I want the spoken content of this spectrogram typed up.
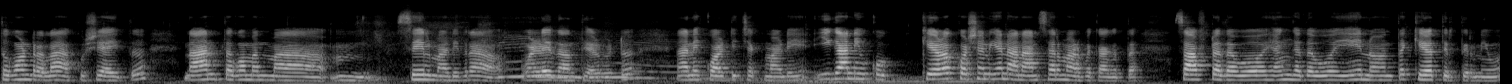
ತೊಗೊಂಡ್ರಲ್ಲ, ಖುಷಿ ಆಯಿತು. ನಾನು ತೊಗೊಂಬಂದು ಮಾ ಸೇಲ್ ಮಾಡಿದ್ರೆ ಒಳ್ಳೇದ ಅಂತ ಹೇಳ್ಬಿಟ್ಟು ನಾನೇ ಕ್ವಾಲಿಟಿ ಚೆಕ್ ಮಾಡಿ. ಈಗ ನೀವು ಕೊ, ಕೇಳೋ ಕ್ವಶನ್ಗೆ ನಾನು ಆನ್ಸರ್ ಮಾಡಬೇಕಾಗತ್ತೆ. ಸಾಫ್ಟ್ ಅದಾವೋ, ಹೆಂಗೆ ಅದಾವೋ, ಏನು ಅಂತ ಕೇಳ್ತಿರ್ತೀರಿ ನೀವು.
